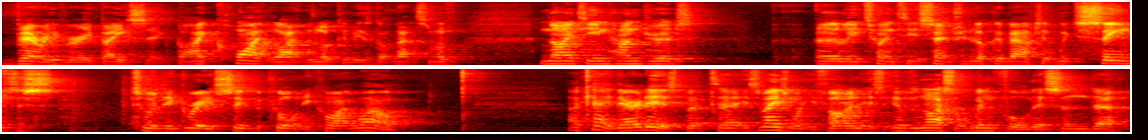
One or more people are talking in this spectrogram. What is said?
very, very basic, but I quite like the look of it. It's got that sort of 1900, early 20th century look about it, which seems to, to a degree, suit the Courtney quite well. Okay, there it is, but uh, it's amazing what you find. It's, it was a nice little windfall, this, and uh,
